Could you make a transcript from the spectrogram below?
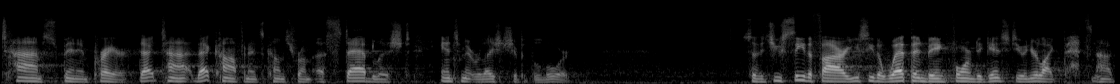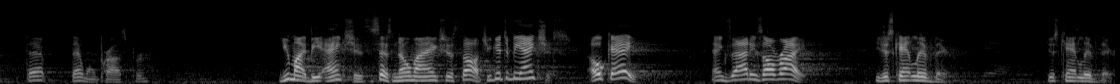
time spent in prayer. That, time, that confidence comes from established, intimate relationship with the Lord. So that you see the fire, you see the weapon being formed against you, and you're like, that's not, that, that won't prosper. You might be anxious. It says, know my anxious thoughts. You get to be anxious. Okay. Anxiety's all right. You just can't live there. You Just can't live there.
